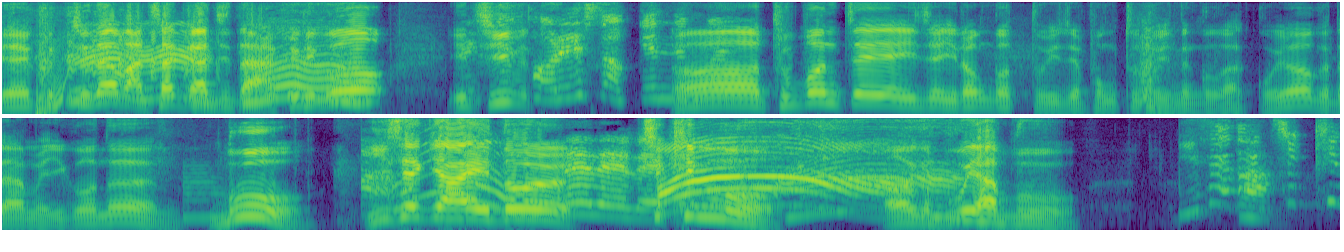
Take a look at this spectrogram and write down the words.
예, 굿즈나 마찬가지다. 그리고 이 집, 버릴 수 없겠는 어, 두 번째 이제 이런 것도 이제 봉투도 있는 것 같고요. 그 다음에 이거는 무! 이세계 아이돌 네네네. 치킨 무. 어, 이거 무야, 무. 이세가 치킨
